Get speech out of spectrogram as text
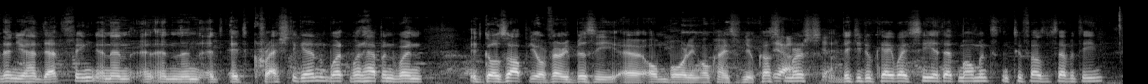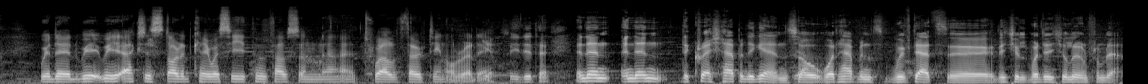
then you had that thing, and then and, and then it, it crashed again. What what happened when it goes up? You're very busy uh, onboarding all kinds of new customers. yeah. Did you do KYC at that moment in 2017? We did. We, we actually started KYC 2012 13 already. Yeah, So you did that, and then and then the crash happened again. So what happened with that? Uh, did you what did you learn from that?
